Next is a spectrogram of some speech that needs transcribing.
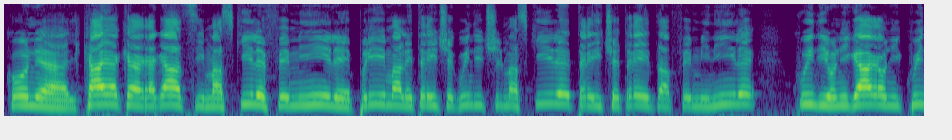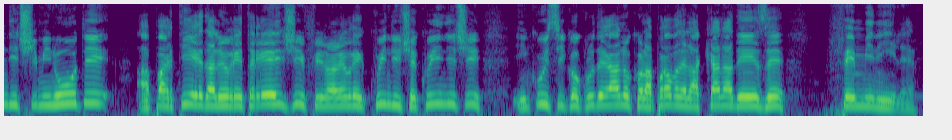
con eh, il kayak ragazzi maschile e femminile, prima alle 13.15 il maschile, 13.30 femminile, quindi ogni gara ogni 15 minuti a partire dalle ore 13 fino alle ore 15.15 in cui si concluderanno con la prova della canadese femminile.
